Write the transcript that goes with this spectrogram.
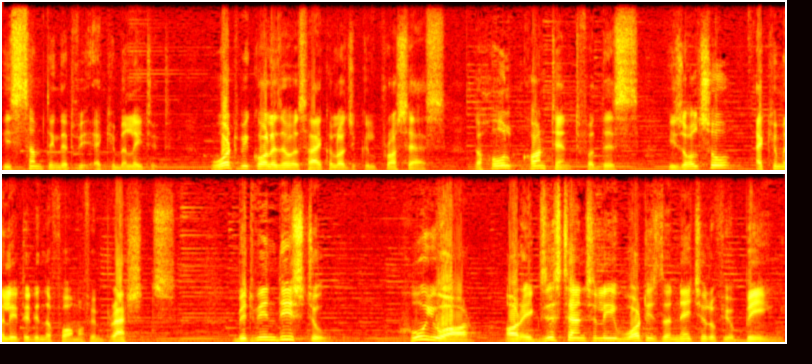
is something that we accumulated. What we call as our psychological process, the whole content for this is also accumulated in the form of impressions. Between these two, who you are or existentially what is the nature of your being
